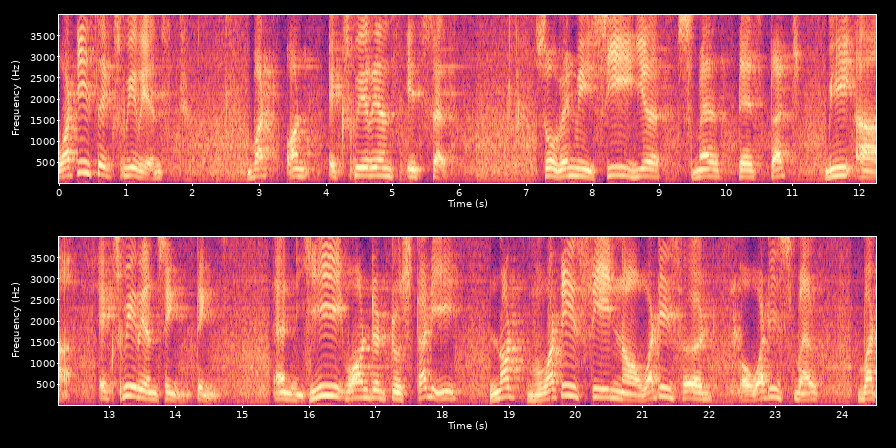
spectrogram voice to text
what is experienced, but on experience itself. So when we see, hear, smell, taste, touch, we are experiencing things. And he wanted to study not what is seen or what is heard or what is smelled, but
